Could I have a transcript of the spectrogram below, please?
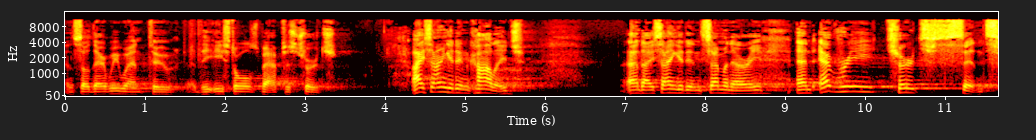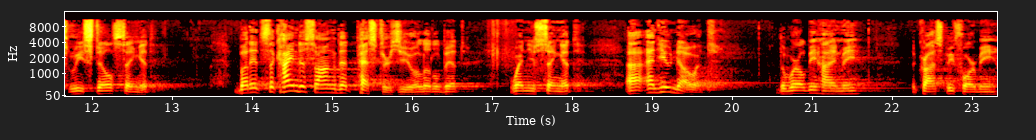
And so there we went to the East Olds Baptist Church. I sang it in college, and I sang it in seminary, and every church since we still sing it. But it's the kind of song that pesters you a little bit when you sing it, uh, and you know it. The world behind me, the cross before me,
